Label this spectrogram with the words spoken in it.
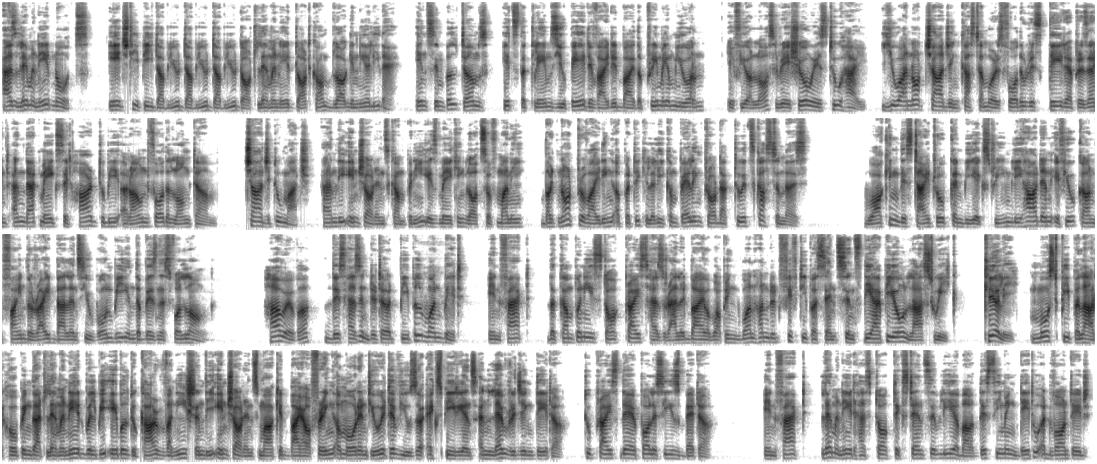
As Lemonade notes, http www.lemonade.com blog in nearly there. In simple terms, it's the claims you pay divided by the premium you earn. If your loss ratio is too high, you are not charging customers for the risk they represent, and that makes it hard to be around for the long term. Charge too much, and the insurance company is making lots of money, but not providing a particularly compelling product to its customers. Walking this tightrope can be extremely hard, and if you can't find the right balance, you won't be in the business for long. However, this hasn't deterred people one bit. In fact, the company's stock price has rallied by a whopping 150% since the IPO last week. Clearly, most people are hoping that Lemonade will be able to carve a niche in the insurance market by offering a more intuitive user experience and leveraging data to price their policies better. In fact, Lemonade has talked extensively about this seeming data advantage.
